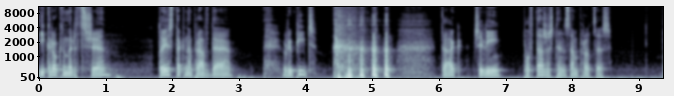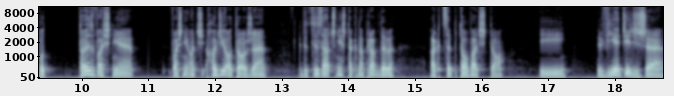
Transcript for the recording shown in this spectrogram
I krok numer trzy to jest tak naprawdę repeat. tak? Czyli powtarzasz ten sam proces. Bo to jest właśnie, właśnie chodzi o to, że gdy ty zaczniesz tak naprawdę akceptować to i wiedzieć, że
